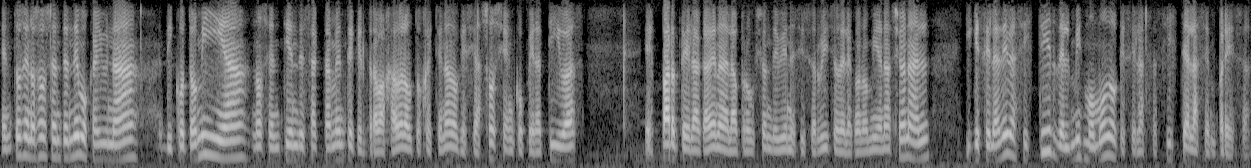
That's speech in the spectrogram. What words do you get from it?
Entonces nosotros entendemos que hay una dicotomía, no se entiende exactamente que el trabajador autogestionado que se asocia en cooperativas es parte de la cadena de la producción de bienes y servicios de la economía nacional y que se la debe asistir del mismo modo que se las asiste a las empresas.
